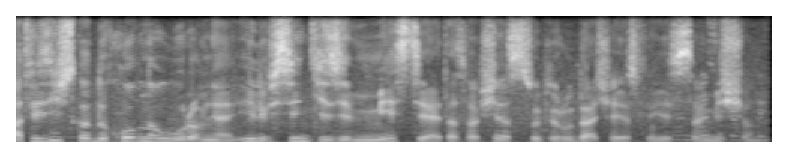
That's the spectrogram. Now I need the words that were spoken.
От физического до духовного уровня или в синтезе вместе, это вообще супер удача, если есть совмещенное.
